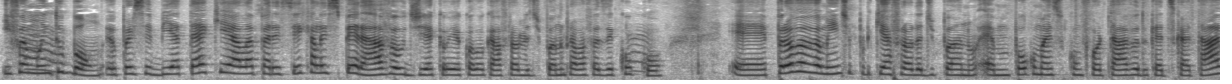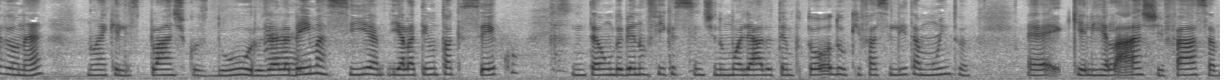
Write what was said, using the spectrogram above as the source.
E foi muito bom. Eu percebi até que ela parecia que ela esperava o dia que eu ia colocar a fralda de pano para ela fazer cocô. É, provavelmente porque a fralda de pano é um pouco mais confortável do que a descartável, né? Não é aqueles plásticos duros, ela é bem macia e ela tem um toque seco, então o bebê não fica se sentindo molhado o tempo todo, o que facilita muito é, que ele relaxe e faça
